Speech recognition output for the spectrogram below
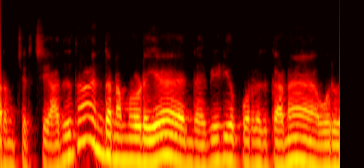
ஆரம்பிச்சிருச்சு. அதுதான் இந்த நம்மளுடைய இந்த வீடியோ போடுறதுக்கான ஒரு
